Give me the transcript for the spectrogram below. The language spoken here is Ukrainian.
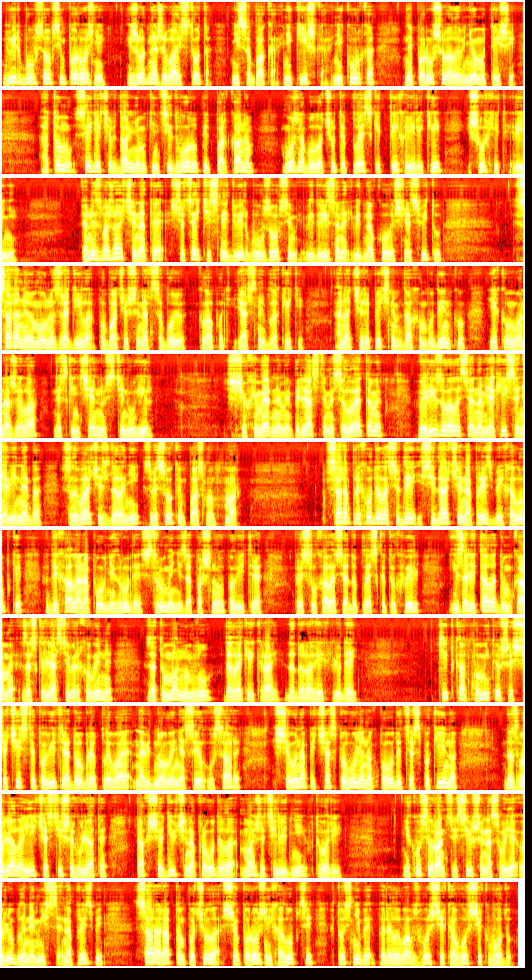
Двір був зовсім порожній, і жодна жива істота, ні собака, ні кішка, ні курка не порушували в ньому тиші. А тому, сидячи в дальньому кінці двору під парканом, можна було чути плескіт тихої ріки і шурхіт ріні. Та незважаючи на те, що цей тісний двір був зовсім відрізаний від навколишнього світу, Сара невимовно зраділа, побачивши над собою клапоть ясної блакиті, а над черепичним дахом будинку, в якому вона жила, нескінченну стіну гір, що химерними білястими силуетами вирізувалися на м'якій синяві неба, зливаючись вдалині з високим пасмом хмар. Сара приходила сюди і, сідаючи на призбі халупки, вдихала на повні груди струмені запашного повітря, прислухалася до плескату хвиль і залітала думками за скелясті верховини, за туманну млу в далекий край до дорогих людей. Тітка, помітивши, що чисте повітря добре впливає на відновлення сил у Сари, і що вона під час прогулянок поводиться спокійно, дозволяла їй частіше гуляти, так що дівчина проводила майже цілі дні в дворі. Якось уранці, сівши на своє улюблене місце на призбі, Сара раптом почула, що в порожній халупці хтось ніби переливав з горщика в горщик воду.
